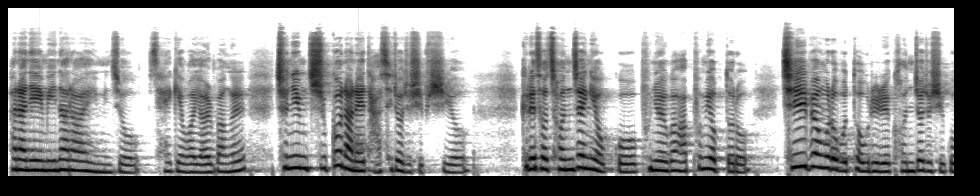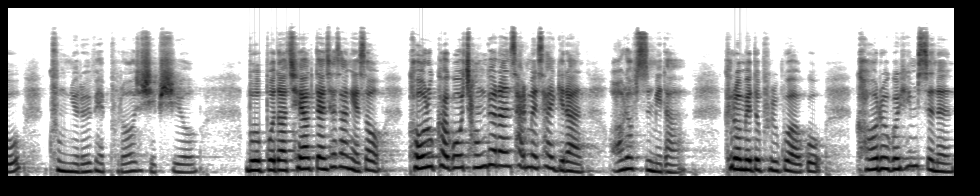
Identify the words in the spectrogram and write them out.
하나님 이 나라의 민족, 세계와 열방을 주님 주권 안에 다스려 주십시오. 그래서 전쟁이 없고 분열과 아픔이 없도록 질병으로부터 우리를 건져 주시고 국류를 베풀어 주십시오. 무엇보다 제약된 세상에서 거룩하고 정결한 삶을 살기란 어렵습니다. 그럼에도 불구하고 거룩을 힘쓰는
